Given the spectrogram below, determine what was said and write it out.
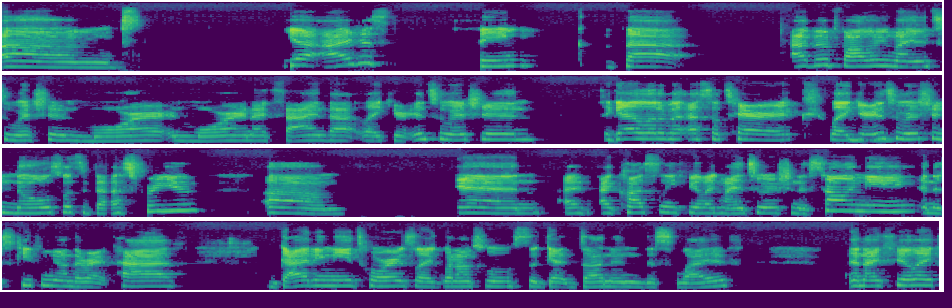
um yeah, I just think that I've been following my intuition more and more, and I find that like your intuition, to get a little bit esoteric, like mm-hmm. your intuition knows what's best for you. Um, and I, I constantly feel like my intuition is telling me and is keeping me on the right path guiding me towards like what i'm supposed to get done in this life and i feel like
